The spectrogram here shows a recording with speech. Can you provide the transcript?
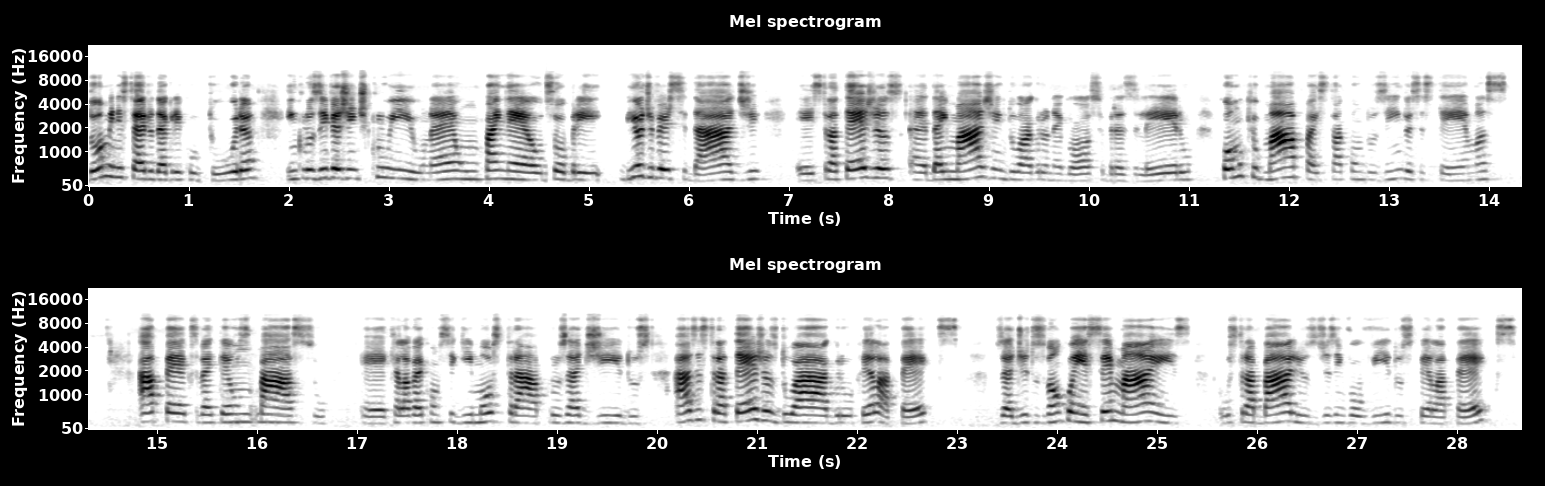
do Ministério da Agricultura. Inclusive, a gente incluiu né, um painel sobre biodiversidade, é, estratégias é, da imagem do agronegócio brasileiro, como que o mapa está conduzindo esses temas. A Apex vai ter um espaço é, que ela vai conseguir mostrar para os adidos as estratégias do agro pela Apex. Os adidos vão conhecer mais os trabalhos desenvolvidos pela Apex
